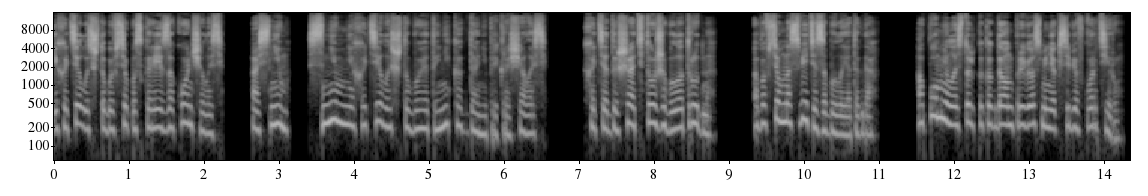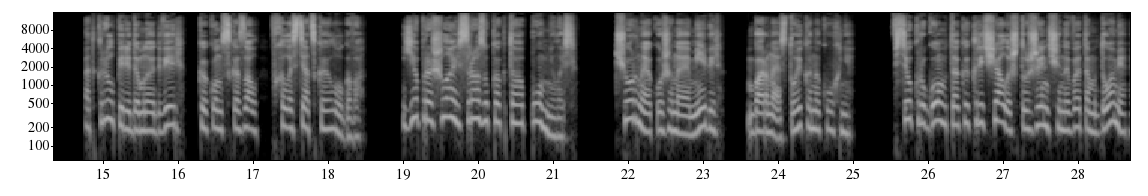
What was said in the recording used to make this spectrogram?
и хотелось, чтобы все поскорее закончилось. А с ним, с ним мне хотелось, чтобы это никогда не прекращалось. Хотя дышать тоже было трудно. Обо всем на свете забыла я тогда. Опомнилась только, когда он привез меня к себе в квартиру. Открыл передо мной дверь, как он сказал, в холостяцкое логово. Я прошла и сразу как-то опомнилась. Черная кожаная мебель, барная стойка на кухне. Все кругом так и кричало, что женщины в этом доме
